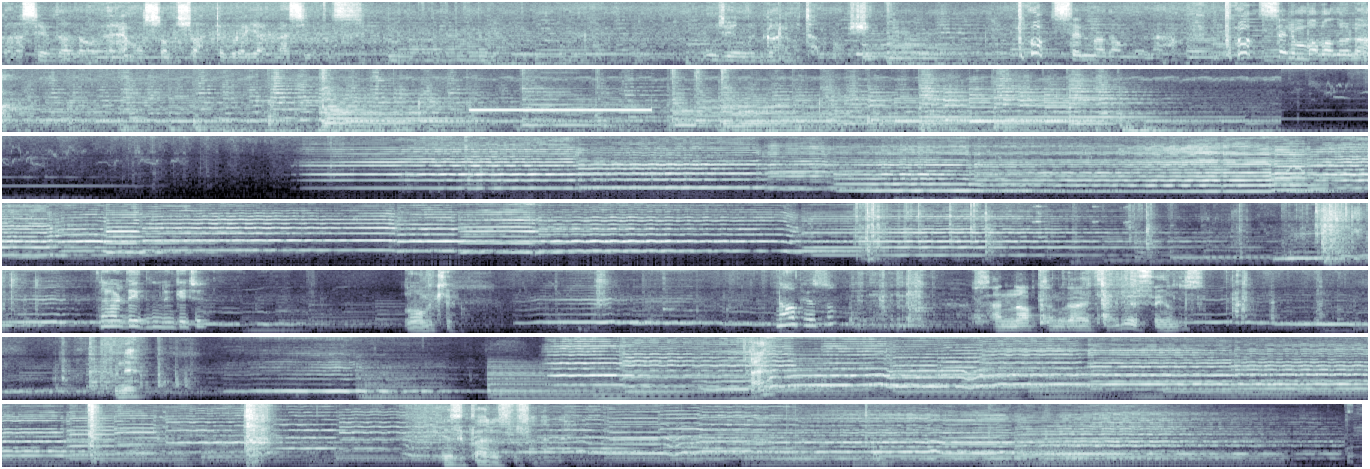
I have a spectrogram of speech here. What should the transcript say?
Kara sevdadan verem olsa bu saatte buraya gelmez Yıldız. Bunca yıllık karını tanımamışım. Puh senin adamlığına. Puh senin babalığına. Neredeydin dün gece? Ne oldu ki? Ne yapıyorsun? Sen ne yaptığımı gayet iyi biliyorsun Yıldız. Bu ne? Ha? Yazıklar olsun sana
